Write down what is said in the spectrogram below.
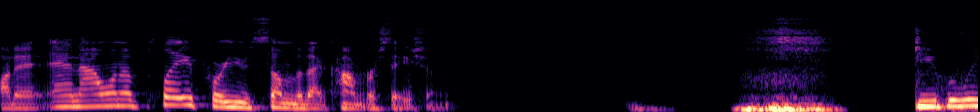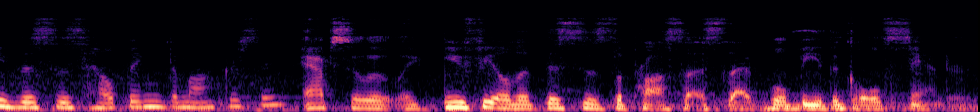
And I want to play for you some of that conversation. Do you believe this is helping democracy? Absolutely. You feel that this is the process that will be the gold standard?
